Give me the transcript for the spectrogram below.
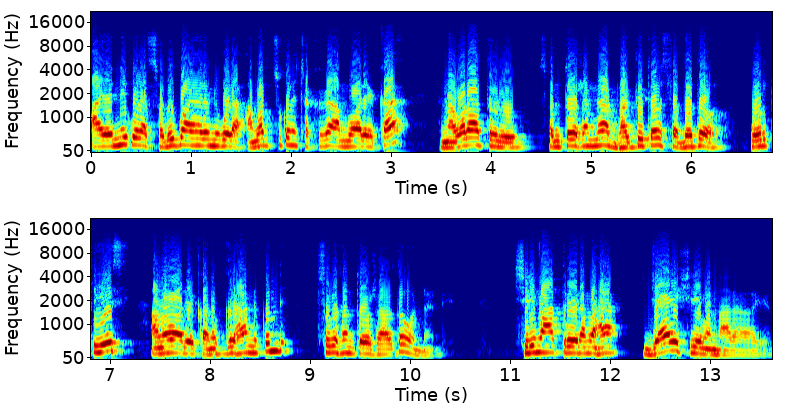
అవన్నీ కూడా సదుపాయాలను కూడా అమర్చుకొని చక్కగా అమ్మవారి యొక్క నవరాత్రులు సంతోషంగా భక్తితో శ్రద్ధతో పూర్తి చేసి అమ్మవారి యొక్క అనుగ్రహాన్ని పొంది సుఖ సంతోషాలతో ఉండండి. శ్రీమాత్రే నమ. జై శ్రీమన్నారాయణ.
